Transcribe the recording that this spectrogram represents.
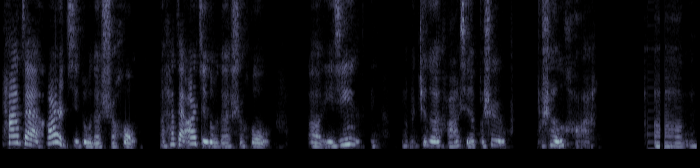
他在二季度的时候啊，他在二季度的时候。呃，已经，这个好像写的不是不是很好啊，嗯，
